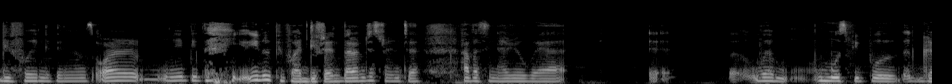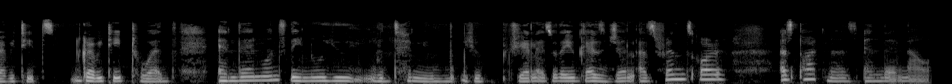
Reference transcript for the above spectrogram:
before anything else. Or maybe the, you know people are different but i'm just trying to have a scenario where uh, where most people gravitate gravitate towards. And then once they know you with time you you realize whether you guys gel as friends or as partners. And then now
